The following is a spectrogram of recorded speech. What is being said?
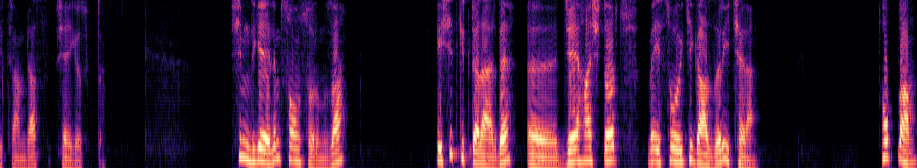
Litrem biraz şey gözüktü. Şimdi gelelim son sorumuza. Eşit kütlelerde e, CH4 ve SO2 gazları içeren toplam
